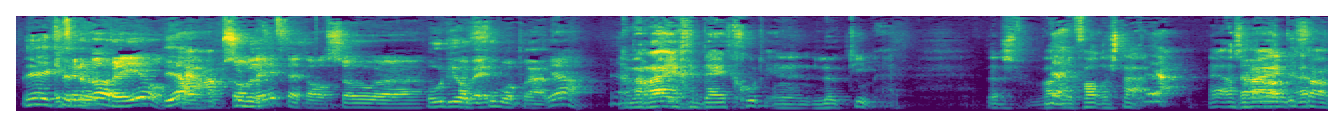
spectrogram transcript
Nee, ik vind hem wel reëel. Ja, op absoluut. Zo'n leeftijd al zo... eh, Hoe die hij over weet- voetbal praat. Ja. Ja, maar Ryan gedijt goed in een leuk team, hè? Dat is waar Ja. je valt en staat. Ja. Hè, als ik eh, van.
